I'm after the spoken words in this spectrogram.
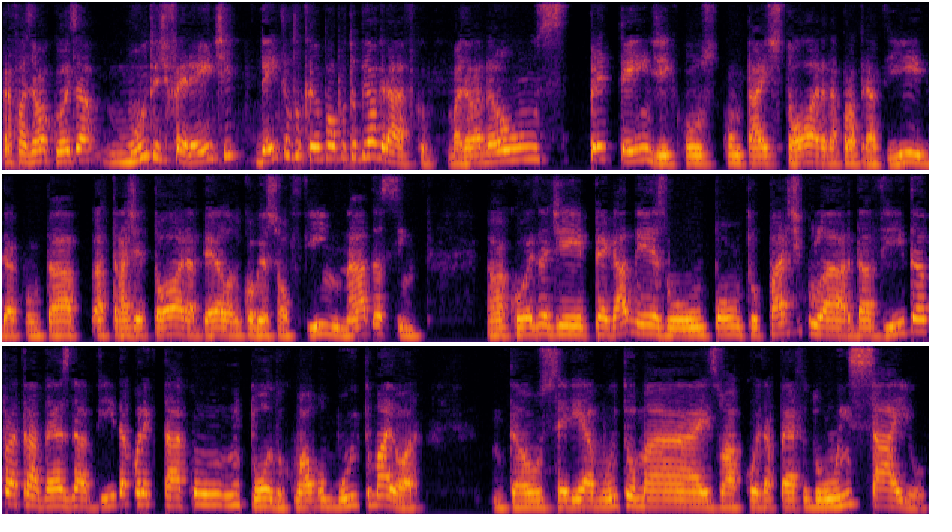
para fazer uma coisa muito diferente dentro do campo autobiográfico. Mas ela não pretende contar a história da própria vida, contar a trajetória dela do começo ao fim, nada assim. É uma coisa de pegar mesmo um ponto particular da vida para, através da vida, conectar com um todo, com algo muito maior. Então, seria muito mais uma coisa perto de um ensaio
